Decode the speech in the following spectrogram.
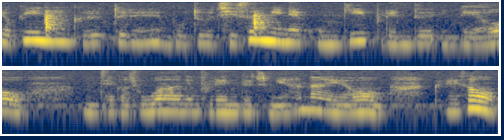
여기 있는 그릇들은 모두 지승민의 공기 브랜드인데요. 음, 제가 좋아하는 브랜드 중에 하나예요. 그래서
